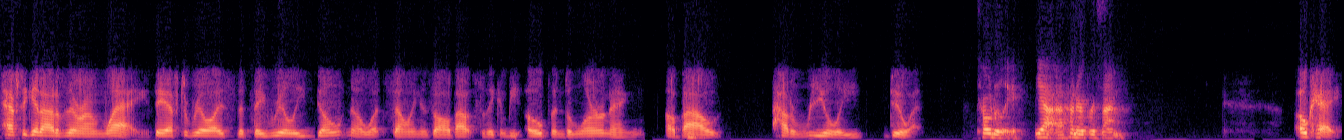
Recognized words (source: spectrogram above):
have to get out of their own way. They have to realize that they really don't know what selling is all about so they can be open to learning about. How to really do it. Totally. Yeah, 100%. Okay.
